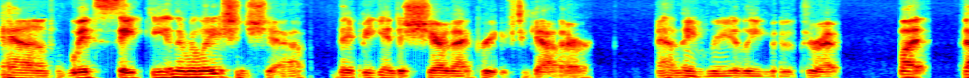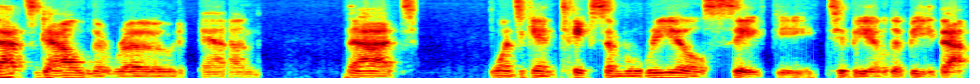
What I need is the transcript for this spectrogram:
and with safety in the relationship, they begin to share that grief together and they mm-hmm. really move through it. But that's down the road and that once again takes some real safety to be able to be that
